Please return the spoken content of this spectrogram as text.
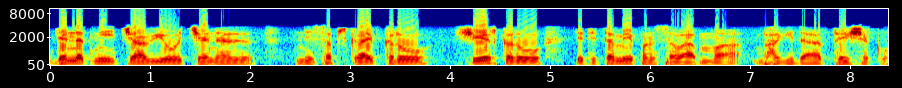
જન્નતની ચાવીઓ ચેનલને સબસ્ક્રાઇબ કરો શેર કરો જેથી તમે પણ સવાબમાં ભાગીદાર થઈ શકો.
